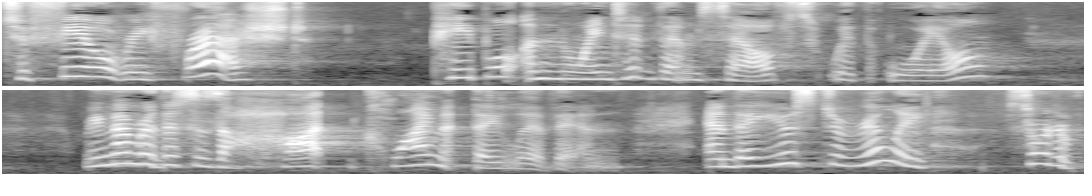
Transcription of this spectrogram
to feel refreshed people anointed themselves with oil. Remember, this is a hot climate they live in, and they used to really sort of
